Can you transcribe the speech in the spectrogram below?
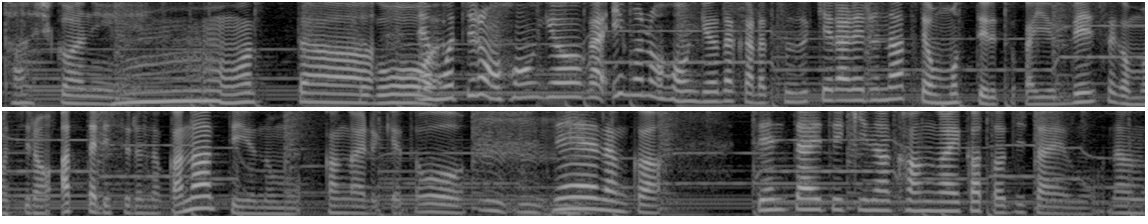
確かに、うん、うん思った。すごい。でもちろん本業が今の本業だから続けられるなって思ってるとかいうベースがもちろんあったりするのかなっていうのも考えるけど、うんうんうん。ねなんか全体的な考え方自体もなん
